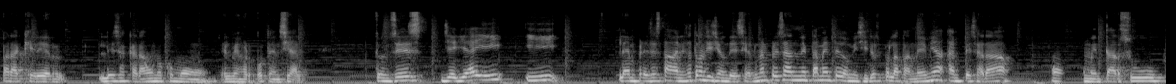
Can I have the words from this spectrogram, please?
para quererle sacar a uno como el mejor potencial. Entonces llegué ahí y la empresa estaba en esa transición de ser una empresa netamente de domicilios por la pandemia a empezar a aumentar su,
